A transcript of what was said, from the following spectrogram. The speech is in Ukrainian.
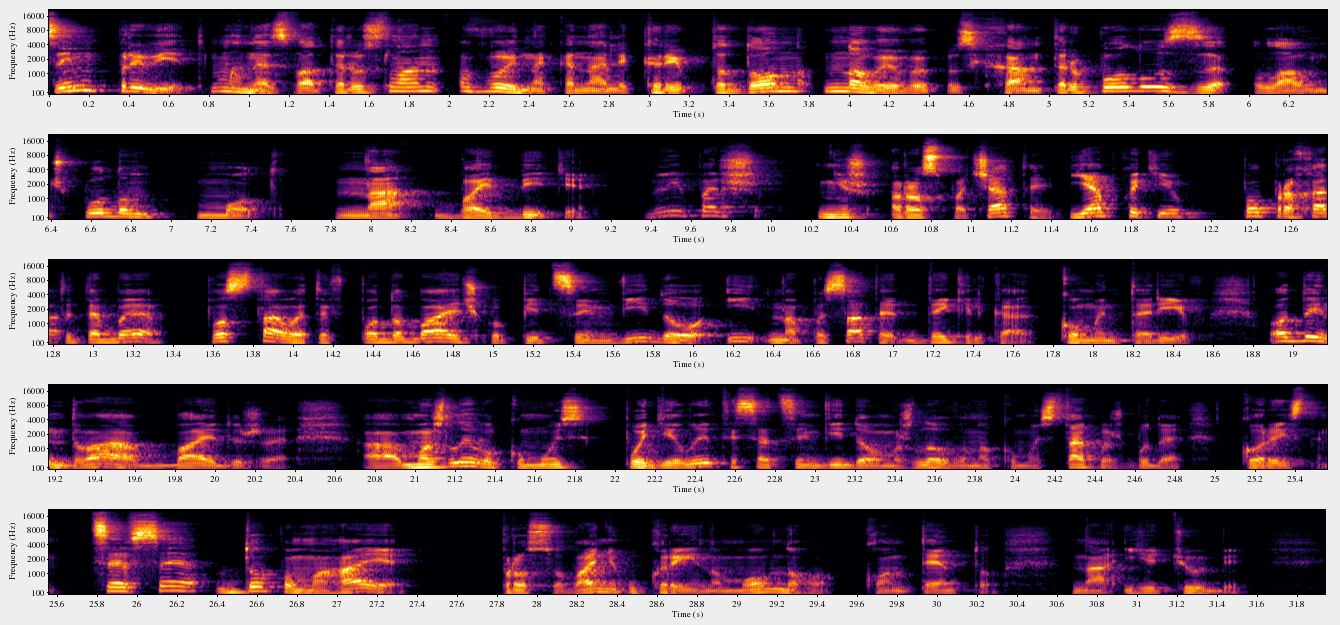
Всім привіт! Мене звати Руслан. Ви на каналі Криптодон. Новий випуск Хантерполу з лаунчпулом мод на Байтбіті. Ну і перш ніж розпочати, я б хотів попрохати тебе поставити вподобайку під цим відео і написати декілька коментарів. Один, два, байдуже. А, можливо, комусь поділитися цим відео, можливо, воно комусь також буде корисним. Це все допомагає просуванню україномовного контенту на Ютубі.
